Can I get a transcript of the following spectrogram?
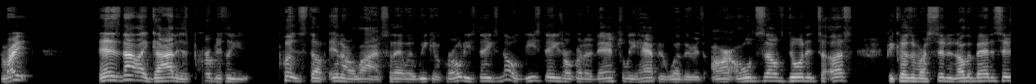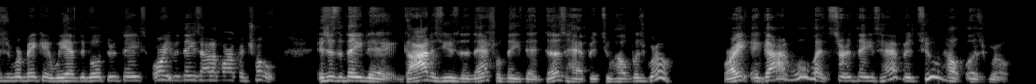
right? And it's not like God is purposely putting stuff in our lives so that way we can grow these things. No, these things are going to naturally happen, whether it's our own selves doing it to us because of our sin and other bad decisions we're making. We have to go through things, or even things out of our control. It's just the thing that God is using the natural things that does happen to help us grow, right? And God will let certain things happen to help us grow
